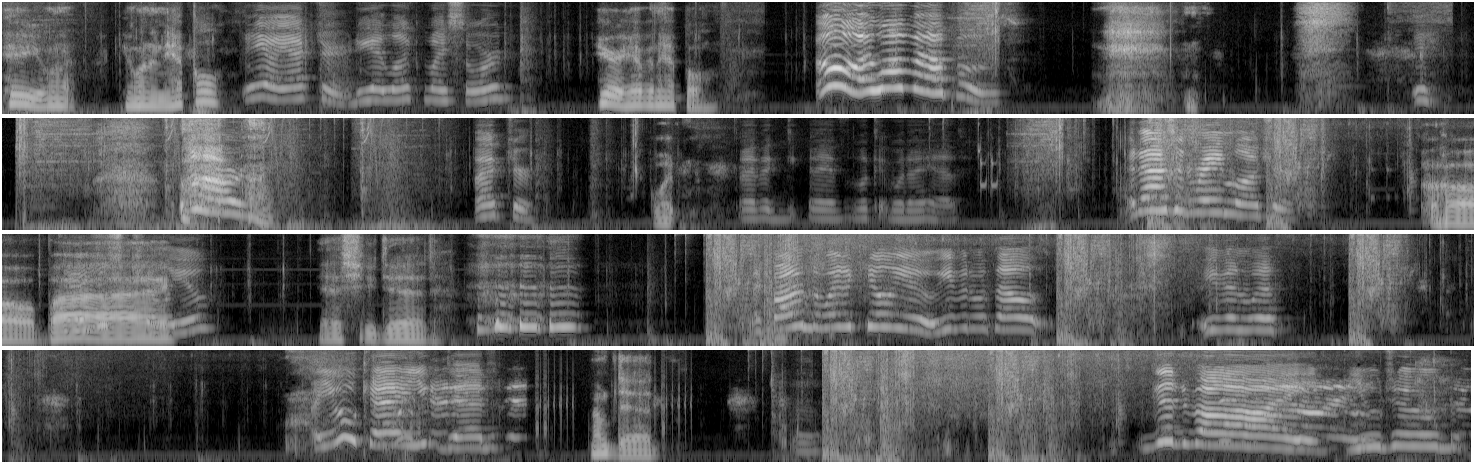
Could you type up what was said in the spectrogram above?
Here, you want you want an apple? Hey, actor, do you like my sword? Here, I have an apple. Oh, I love apples! Actor, What? I have a, I have, look at what I have. An acid rain launcher! Oh, Did I just bye. kill you? Yes, you did. I found a way to kill you, even without, even with. Are you okay? Are you dead? I'm dead. Goodbye, YouTube.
